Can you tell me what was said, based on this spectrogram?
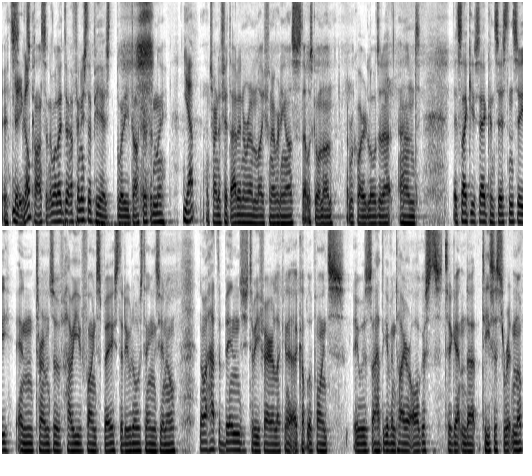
it's There you it's go. constant. Well, I finished the PhD bloody doctorate, didn't I? Yeah. and trying to fit that in around life and everything else that was going on. It required loads of that. And it's like you said, consistency in terms of how you find space to do those things, you know. No, I had to binge, to be fair, like a, a couple of points. It was, I had to give entire August to getting that thesis written up.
